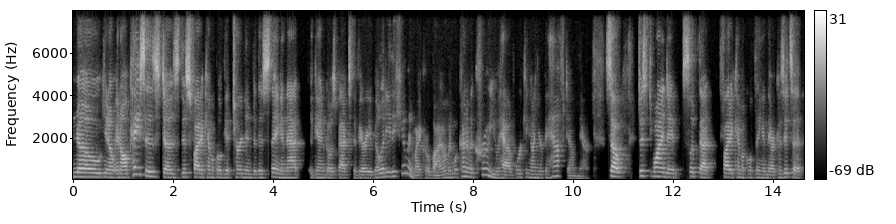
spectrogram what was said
know, you know, in all cases, does this phytochemical get turned into this thing? And that again goes back to the variability of the human microbiome and what kind of a crew you have working on your behalf down there. So just wanted to slip that phytochemical thing in there because it's a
